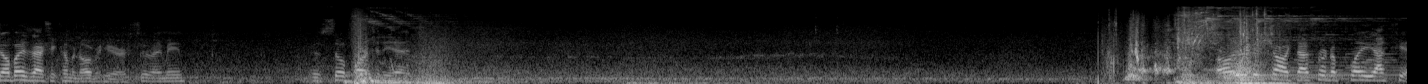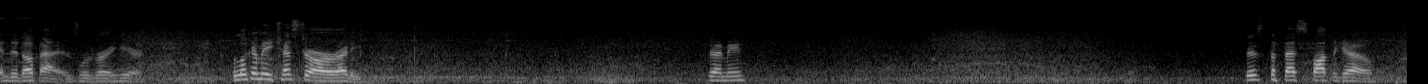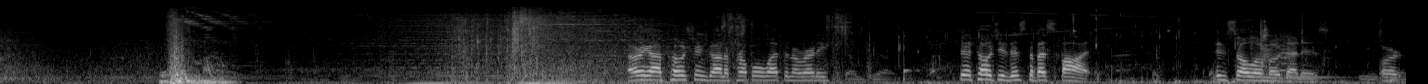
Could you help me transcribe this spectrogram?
Nobody's actually coming over here. See what I mean? It's so far to the edge. Oh, you're big shock. That's where the play actually ended up at, is was right here. But look how many chests there are already. See what I mean? This is the best spot to go. Already got a potion, got a purple weapon already. See, I told you this is the best spot. In solo mode, that is. Or.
